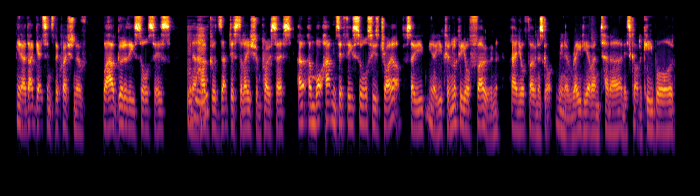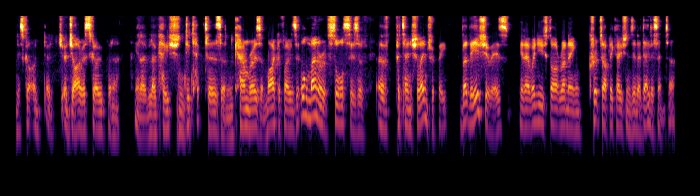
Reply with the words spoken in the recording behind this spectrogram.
you know that gets into the question of well, how good are these sources? You know, mm-hmm. how good's that distillation process? And, and, what happens if these sources dry up? So you you know you can look at your phone, and your phone has got you know radio antenna, and it's got a keyboard, and it's got a, a, a gyroscope, and a you know location detectors, and cameras, and microphones, all manner of sources of of potential entropy. But the issue is, you know, when you start running crypto applications in a data center,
